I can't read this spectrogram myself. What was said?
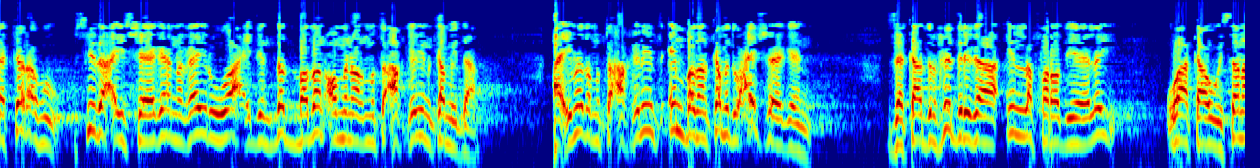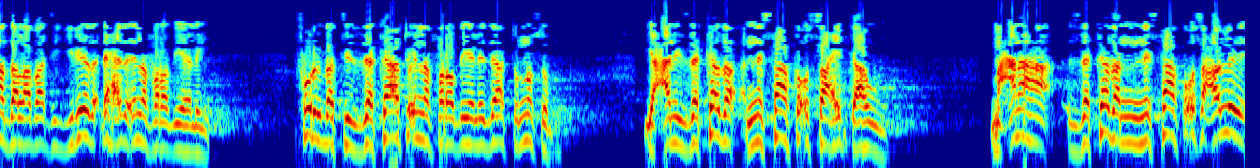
dakarahu sida ay sheegeen hayru waaxidin dad badan oo min almutaakhiriin ka mid ah in badan ka waxay sheegeen zakaatulfidriga in la farad yeelay waa kaawi sanada labaad hijiriyada dhexda in la farad yeelay furidat zakaatu in la farad yeelay daatu nusub yacni zakada nisaabka u saaxiibka ah wy macnaha zakada nisaabka usaxleeya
